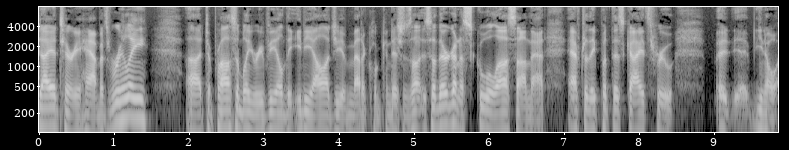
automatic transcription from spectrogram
dietary habits, really, uh, to possibly reveal the etiology of medical conditions. So- they're going to school us on that after they put this guy through, uh, you know,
